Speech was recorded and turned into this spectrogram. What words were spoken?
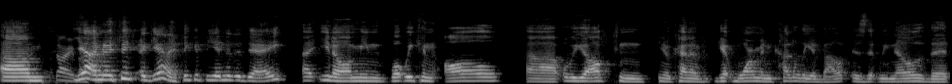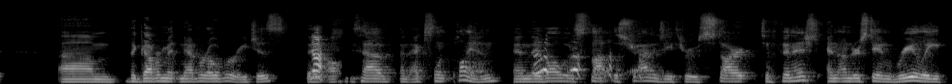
Um, Sorry. yeah, I mean, I think again, I think at the end of the day, uh, you know, I mean, what we can all, uh, what we all can, you know, kind of get warm and cuddly about is that we know that um, the government never overreaches. They No. always have an excellent plan, and they've always thought the strategy through start to finish and understand really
